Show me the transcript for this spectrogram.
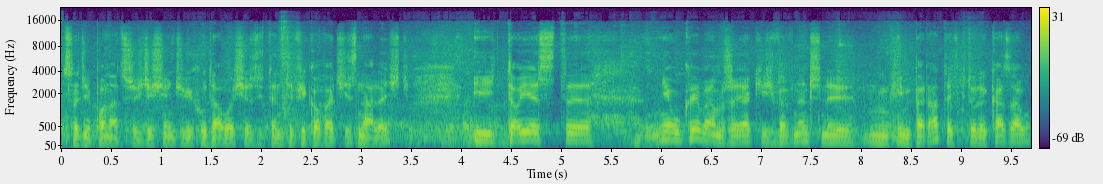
w zasadzie ponad 60 ich udało się zidentyfikować i znaleźć. I to jest, e, nie ukrywam, że jakiś wewnętrzny mm, imperatyw, który kazał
